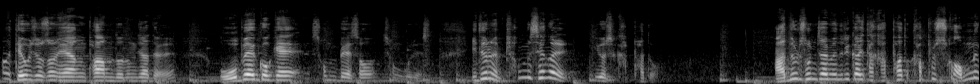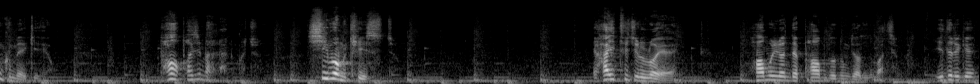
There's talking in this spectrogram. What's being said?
어, 대우조선 해양 파업 노동자들 500억의 손배소 청구를 했습니다. 이들은 평생을 이것을 갚아도 아들 손자며느리까지 다 갚아도 갚을 수가 없는 금액이에요. 파업하지 말라는 거죠. 시범 케이스죠. 하이트 진로의 화물연대 파업 노동자들도 마찬가지. 이들에게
